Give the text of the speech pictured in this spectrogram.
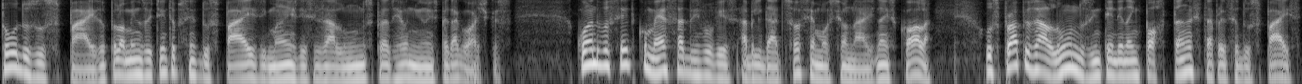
todos os pais, ou pelo menos 80% dos pais e mães desses alunos para as reuniões pedagógicas. Quando você começa a desenvolver habilidades socioemocionais na escola, os próprios alunos, entendendo a importância da presença dos pais,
